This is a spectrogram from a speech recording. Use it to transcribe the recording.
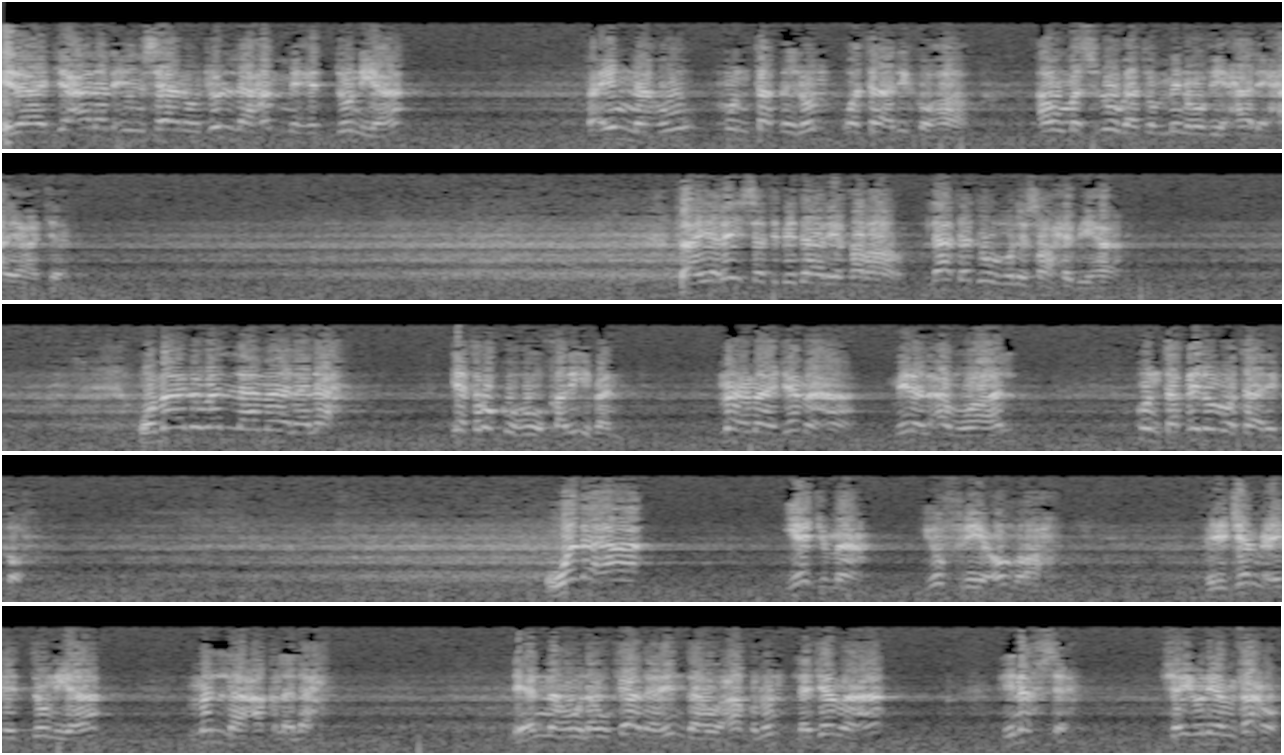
إذا جعل الإنسان جل همه الدنيا فإنه منتقل وتاركها أو مسلوبة منه في حال حياته. فهي ليست بدار قرار لا تدوم لصاحبها. ومال من لا مال له يتركه قريبا. مهما جمع من الأموال منتقل وتاركه. ولها يجمع يفري عمره في الجمع للدنيا من لا عقل له. لأنه لو كان عنده عقل لجمع لنفسه شيء ينفعه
